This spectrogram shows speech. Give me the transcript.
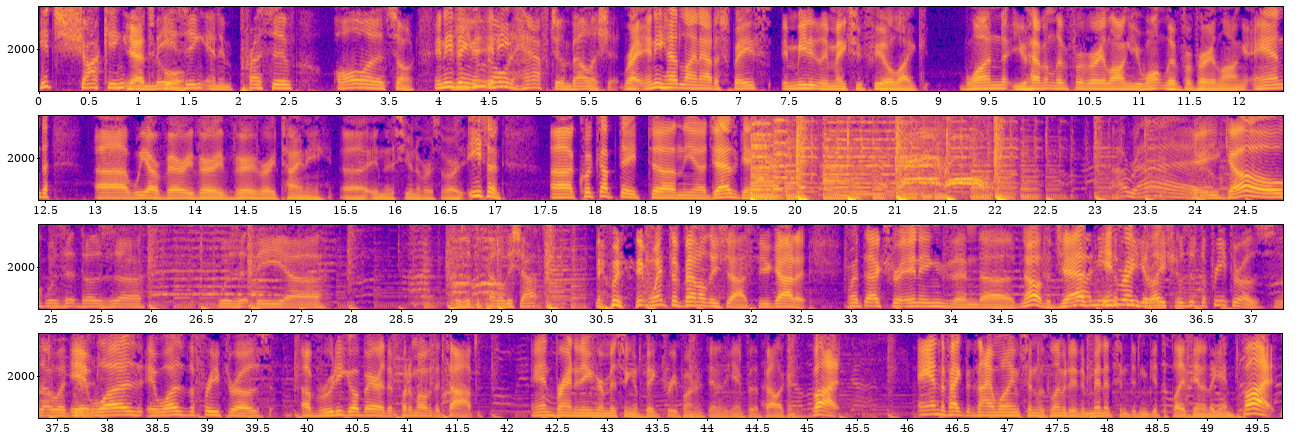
It's shocking, Yeah, and it's cool. amazing, and impressive all on its own. Anything you any- don't have to embellish it. right, any headline out of space immediately makes you feel like one, you haven't lived for very long, you won't live for very long, and uh, we are very, very, very, very tiny uh, in this universe of ours. Ethan, uh, quick update on the uh, Jazz game. All right. There you go. Was it those? Uh, was it the? Uh, was it the penalty shots? It, was, it went to penalty shots. You got it. It went to extra innings, and uh, no, the Jazz No, I mean in the free throws. regulation. Was it the free throws? Is that what did It was it was the free throws of Rudy Gobert that put him over the top, and Brandon Ingram missing a big three pointer at the end of the game for the Pelicans. But and the fact that Zion Williamson was limited in minutes and didn't get to play at the end of the game. But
